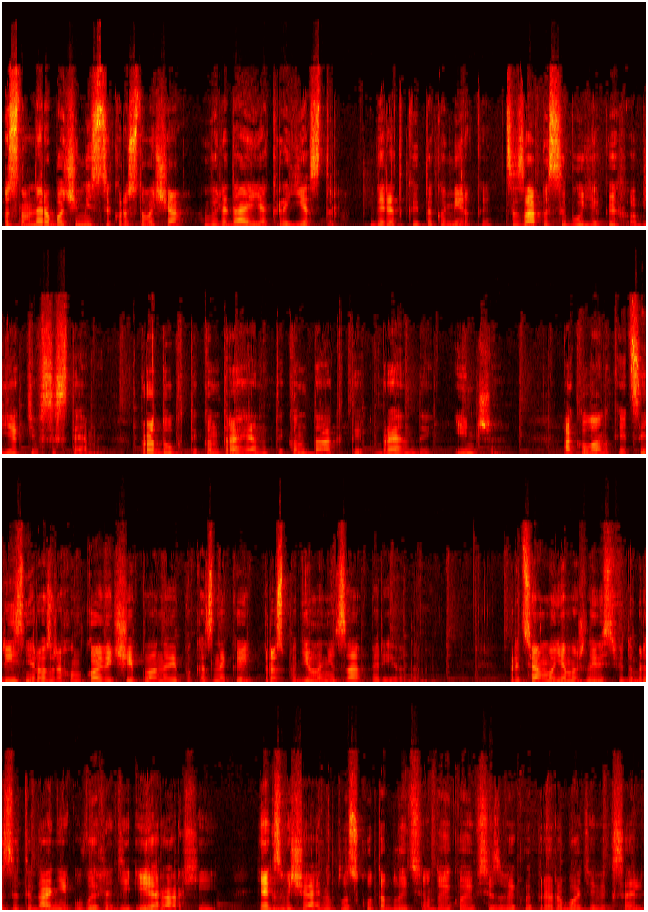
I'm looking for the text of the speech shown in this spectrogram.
Основне робоче місце користувача виглядає як реєстр, де рядки та комірки це записи будь-яких об'єктів системи, продукти, контрагенти, контакти, бренди, інше. А колонки це різні розрахункові чи планові показники, розподілені за періодами. При цьому є можливість відобразити дані у вигляді ієрархії, як звичайну плоску таблицю, до якої всі звикли при роботі в Excel,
